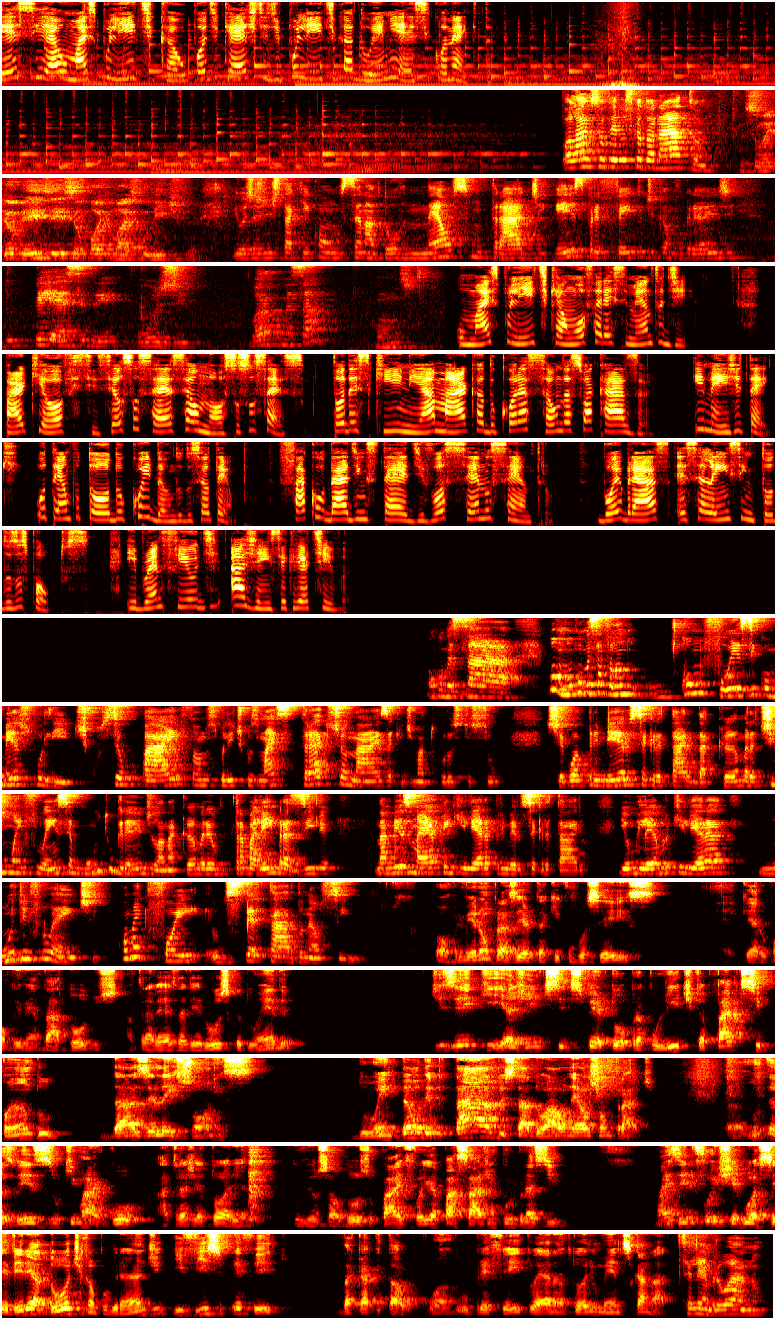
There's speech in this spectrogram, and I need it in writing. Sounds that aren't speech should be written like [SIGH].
Esse é o Mais Política, o podcast de política do MS Conecta. Olá, eu sou Verusca Donato. Eu sou Wendel Reis e esse é o Pode Mais Política. E hoje a gente está aqui com o senador Nelson Trade, ex-prefeito de Campo Grande, do PSD hoje. Bora começar? Vamos. O Mais Política é um oferecimento de Parque Office, seu sucesso é o nosso sucesso. Toda Skin é a marca do coração da sua casa. E Magitech, o tempo todo cuidando do seu tempo. Faculdade Instead, você no centro. Boi Brás, excelência em todos os pontos. E Brandfield, agência criativa. Vamos começar. Bom, vamos começar falando de como foi esse começo político. Seu pai foi um dos políticos mais tradicionais aqui de Mato Grosso do Sul. Chegou a primeiro secretário da Câmara, tinha uma influência muito grande lá na Câmara. Eu trabalhei em Brasília na mesma época em que ele era primeiro secretário. E eu me lembro que ele era muito influente. Como é que foi o despertar do Nelson? Bom, primeiro é um prazer estar aqui com vocês. É, quero cumprimentar a todos através da Verusca, do Ender, dizer que a gente se despertou para a política participando das eleições do então deputado estadual Nelson Trade. É, muitas vezes o que marcou a trajetória do meu saudoso pai foi a passagem por Brasília. Mas ele foi, chegou a ser vereador de Campo Grande e vice-prefeito da capital, quando o prefeito era Antônio Mendes Canário. Você lembra o ano?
